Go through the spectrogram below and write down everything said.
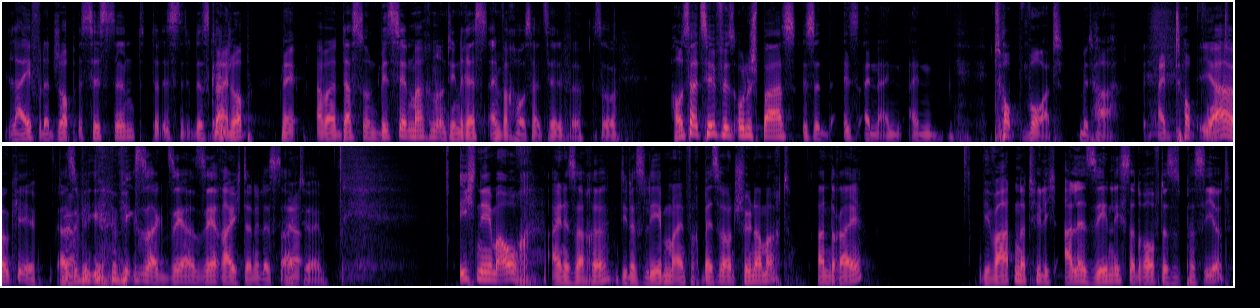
Live- oder Job-Assistant. Das ist, das ist kein Nein. Job. Nee. Aber das so ein bisschen machen und den Rest einfach Haushaltshilfe. So. Haushaltshilfe ist ohne Spaß, ist, ist ein, ein, ein Top-Wort mit H. Ein Top-Wort. Ja, okay. Also Ja. Wie, wie gesagt, sehr, sehr reich deine Liste Ja. aktuell. Ich nehme auch eine Sache, die das Leben einfach besser und schöner macht. An drei. Wir warten natürlich alle sehnlichst darauf, dass es passiert.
